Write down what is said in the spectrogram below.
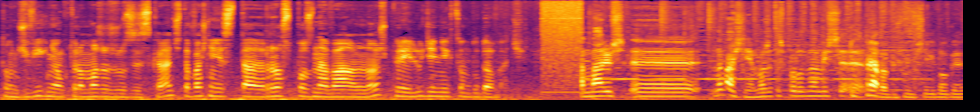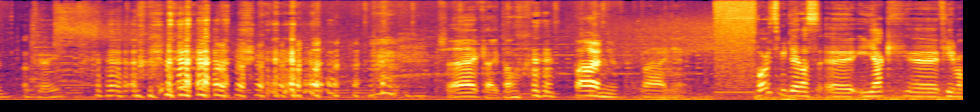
tą dźwignią, którą możesz uzyskać, to właśnie jest ta rozpoznawalność, której ludzie nie chcą budować. A Mariusz, e, no właśnie, może też porozmawiam jeszcze... e, Prawo byśmy musieli w ogóle. Okej. Czekaj tam, Panie. panie. Powiedz mi teraz, e, jak e, firma,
